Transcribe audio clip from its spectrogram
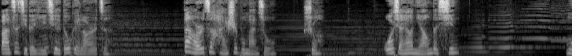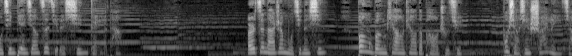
把自己的一切都给了儿子，但儿子还是不满足，说：“我想要娘的心。”母亲便将自己的心给了他。儿子拿着母亲的心，蹦蹦跳跳的跑出去，不小心摔了一跤，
